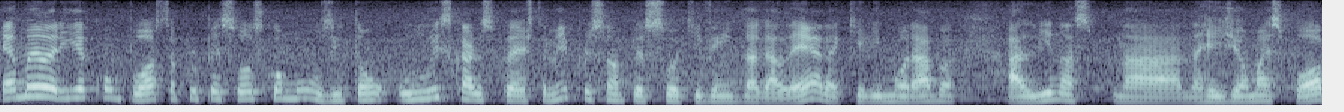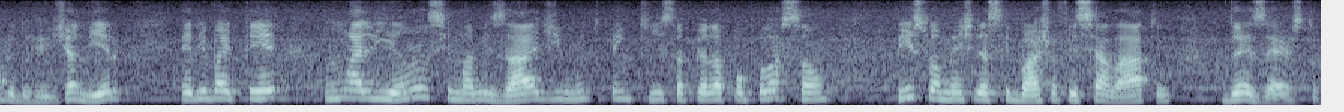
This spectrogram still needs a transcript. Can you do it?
é a maioria composta por pessoas comuns. Então, o Luiz Carlos Prestes também, por ser uma pessoa que vem da galera, que ele morava ali nas, na, na região mais pobre do Rio de Janeiro, ele vai ter uma aliança e uma amizade muito benquista pela população, principalmente desse baixo oficialato do exército.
